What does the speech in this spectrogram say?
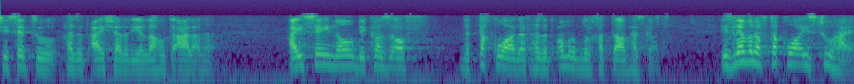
She said to Hazrat Aisha radiallahu ta'ala, I say no because of the taqwa that Hazrat Umar ibn al-Khattab has got. His level of taqwa is too high.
